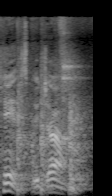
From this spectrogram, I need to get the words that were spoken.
Tense. Good job.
